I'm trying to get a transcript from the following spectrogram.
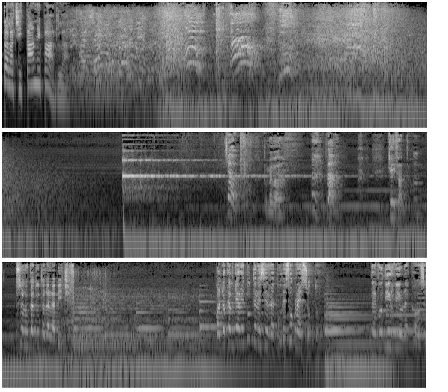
Tutta la città ne parla. Ciao. Come va? Ah, va. Che hai fatto? Sono caduta dalla bici. Voglio cambiare tutte le serrature, sopra e sotto. Devo dirvi una cosa.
